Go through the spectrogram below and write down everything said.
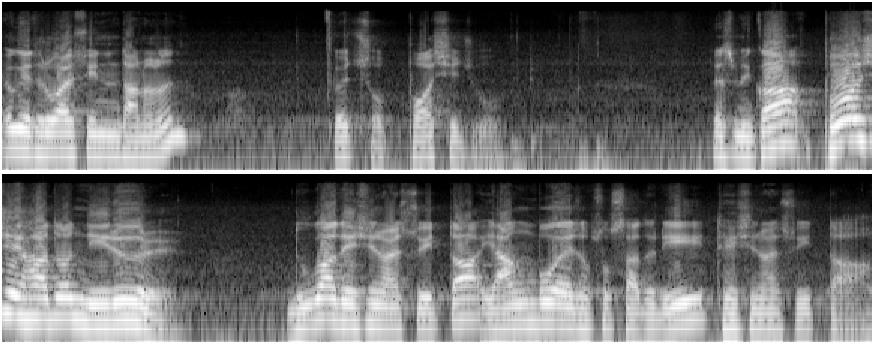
여기에 들어갈 수 있는 단어는? 그렇죠. 버시죠. 됐습니까? 버시 하던 일을 누가 대신할 수 있다? 양보의 접속사들이 대신할 수 있다.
